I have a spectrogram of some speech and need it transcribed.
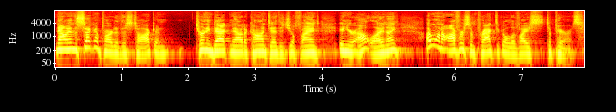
Now, in the second part of this talk, and turning back now to content that you'll find in your outline, I, I want to offer some practical advice to parents.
